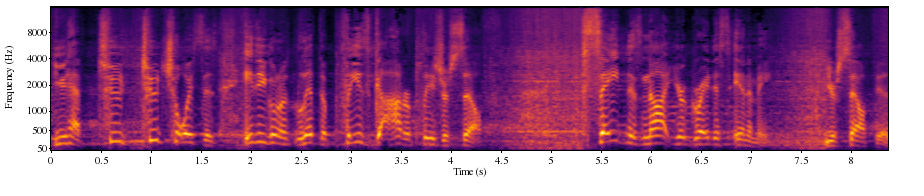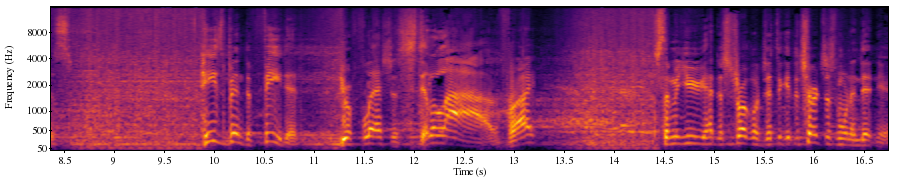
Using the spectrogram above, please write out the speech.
you have two, two choices. Either you're going to live to please God or please yourself. Satan is not your greatest enemy. Yourself is. He's been defeated. Your flesh is still alive, right? Some of you had to struggle just to get to church this morning, didn't you?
